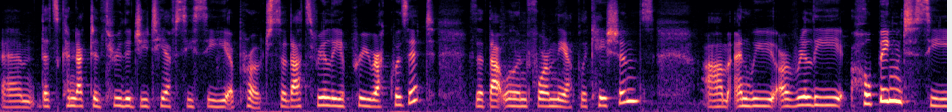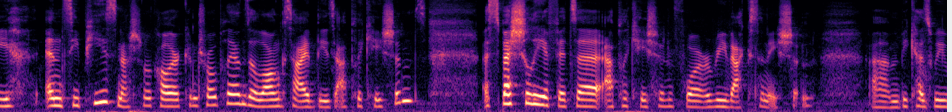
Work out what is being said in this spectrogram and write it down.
um, that's conducted through the GTFCC approach. So that's really a prerequisite, that that will inform the applications. Um, and we are really hoping to see NCPs, National Cholera Control Plans, alongside these applications, especially if it's an application for revaccination. Um, because we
